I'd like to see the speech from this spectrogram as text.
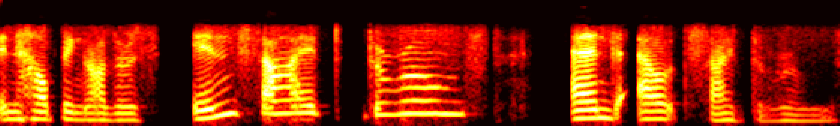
in helping others inside the rooms and outside the rooms.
